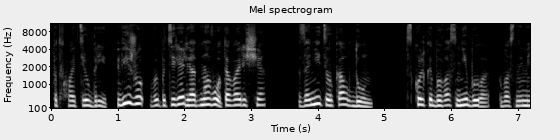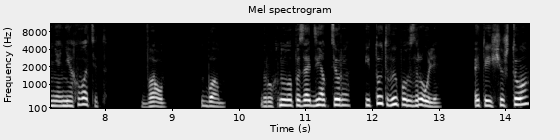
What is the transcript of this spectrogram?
Подхватил Брит. Вижу, вы потеряли одного товарища. Заметил колдун. Сколько бы вас ни было, вас на меня не хватит. Вау. Бам. Рухнуло позади актера, и тот выпал из роли. Это еще что?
